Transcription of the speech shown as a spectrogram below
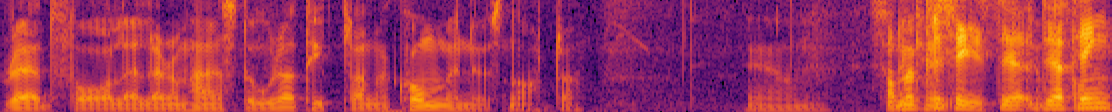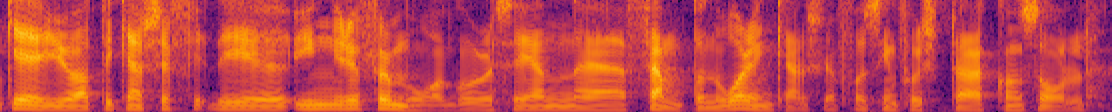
Redfall eller de här stora titlarna kommer nu snart. Um, ja, men precis. Det, det jag tänker ju att det kanske det är yngre förmågor. Så en 15-åring kanske får sin första konsol.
